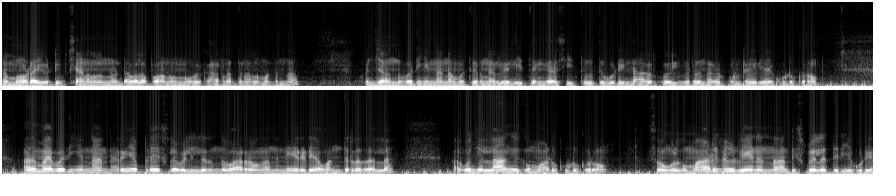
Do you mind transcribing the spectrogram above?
நம்மளோட யூடியூப் சேனலும் இன்னும் டெவலப் ஆகணும்னு ஒரு காரணத்தினால மட்டும்தான் கொஞ்சம் வந்து பார்த்திங்கன்னா நம்ம திருநெல்வேலி தென்காசி தூத்துக்குடி நாகர்கோவில் விருதுநகர் போன்ற ஏரியா கொடுக்குறோம். அது மாதிரி பார்த்திங்கன்னா நிறைய பிளேஸில் வெளியிலேருந்து வர்றவங்க வந்து நேரடியாக வந்துடுறதால கொஞ்சம் லாங்குக்கும் மாடு கொடுக்குறோம். ஸோ உங்களுக்கு மாடுகள் வேணும்னா டிஸ்பிளேயில் தெரியக்கூடிய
